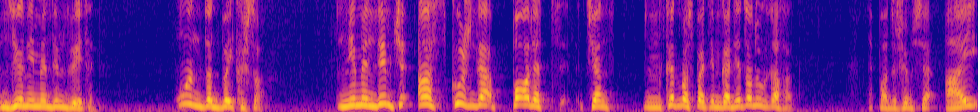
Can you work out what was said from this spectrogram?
Nxjerr një mendim të vetën. Unë do të bëj kështu. Një mendim që askush nga palët që janë në këtë mospajtim nga dijetarët nuk e ka thënë. Dhe pa dyshim se ai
